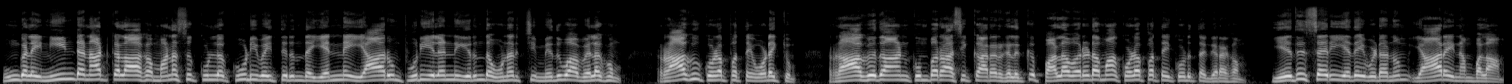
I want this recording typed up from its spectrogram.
உங்களை நீண்ட நாட்களாக மனசுக்குள்ள கூடி வைத்திருந்த என்னை யாரும் புரியலன்னு இருந்த உணர்ச்சி மெதுவா விலகும். ராகு குழப்பத்தை உடைக்கும். ராகுதான் கும்பராசிக்காரர்களுக்கு பல வருடமா குழப்பத்தை கொடுத்த கிரகம். எது சரி எதை விடணும் யாரை நம்பலாம்?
